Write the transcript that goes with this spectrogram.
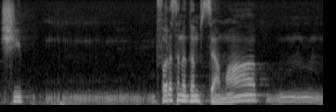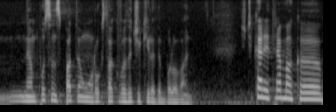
și fără să ne dăm seama, ne-am pus în spate un rucsac cu 10 kg de bolovani. Știi care e treaba? Că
